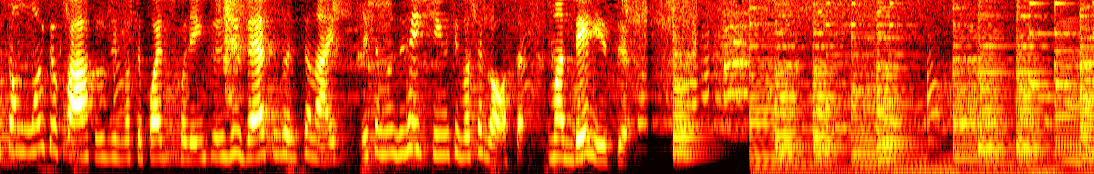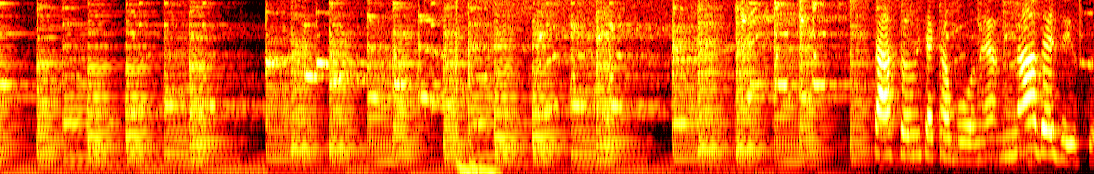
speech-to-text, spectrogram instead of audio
São muito fartos e você pode escolher entre os diversos adicionais, deixando do jeitinho que você gosta. Uma delícia! Tá achando que acabou, né? Nada disso!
